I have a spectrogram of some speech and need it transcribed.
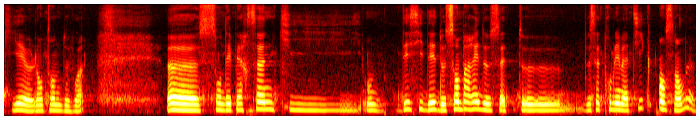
qui est euh, l'entente de voix. Euh, ce sont des personnes qui ont décidé de s'emparer de cette, euh, de cette problématique ensemble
